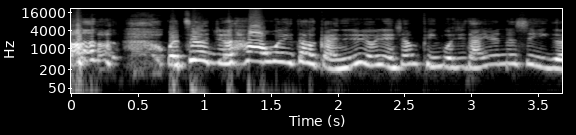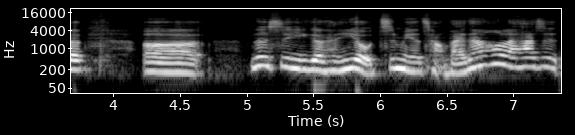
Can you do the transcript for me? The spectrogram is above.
我真的觉得它的味道感觉就有点像苹果西达，因为那是一个呃。那是一个很有知名的厂牌，但后来它是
